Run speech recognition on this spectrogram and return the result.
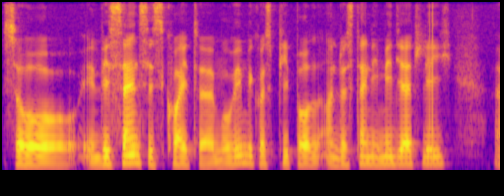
so in this sense it's quite uh, moving because people understand immediately uh,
